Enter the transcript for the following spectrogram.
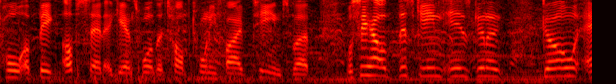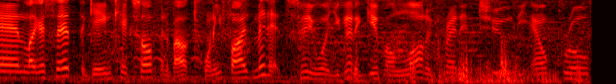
pull a big upset against one of the top 25 teams but we'll see how this game is gonna go. And like I said the game kicks off in about 25 minutes. Tell you what you got to give a lot of credit to the Elk Grove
